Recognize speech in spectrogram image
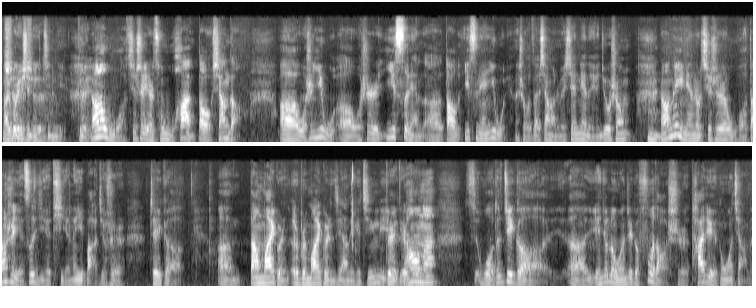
migration 的经历。对，然后呢，我其实也是从武汉到香港，呃，我是一五呃，我是一四年呃，到一四年一五年的时候，在香港这边先念的研究生。嗯然后那一年的时候，其实我当时也自己也体验了一把，就是这个嗯，当 migrant urban migrant 这样的一个经历。对对对然后呢，我的这个呃研究论文这个副导师，他就也跟我讲了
